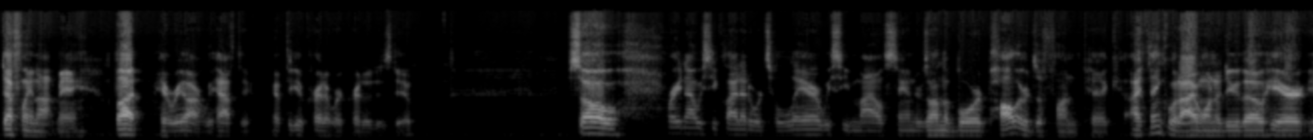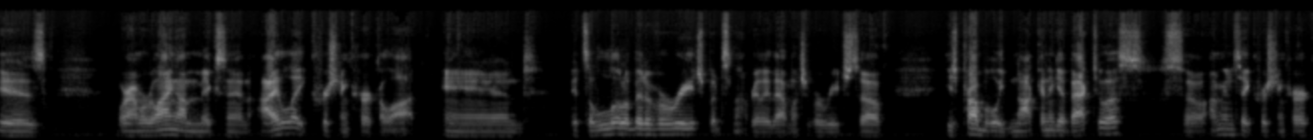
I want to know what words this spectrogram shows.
Definitely not me. But here we are. We have to. We have to give credit where credit is due. So right now we see Clyde Edwards Helaire. We see Miles Sanders on the board. Pollard's a fun pick. I think what I want to do though here is where I'm relying on Mixon, I like Christian Kirk a lot. And it's a little bit of a reach, but it's not really that much of a reach. So he's probably not going to get back to us. So I'm going to take Christian Kirk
